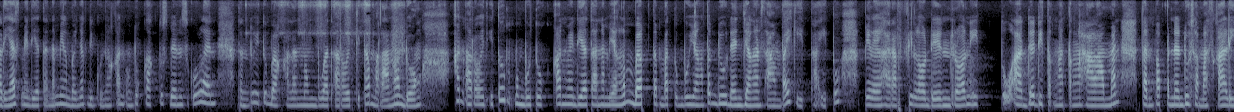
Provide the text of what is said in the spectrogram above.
alias media tanam yang banyak digunakan untuk kaktus dan sukulen. Tentu itu bakalan membuat aroid kita merana dong. Kan aroid itu membutuhkan media tanam yang lembab tempat tumbuh yang teduh dan jangan sampai kita itu pelihara philodendron itu itu ada di tengah-tengah halaman tanpa peneduh sama sekali.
